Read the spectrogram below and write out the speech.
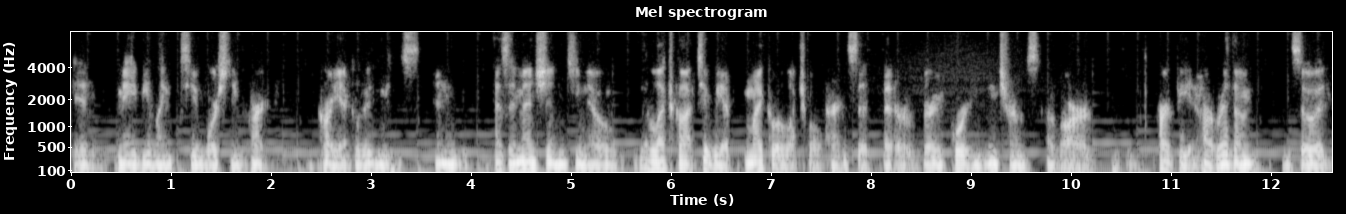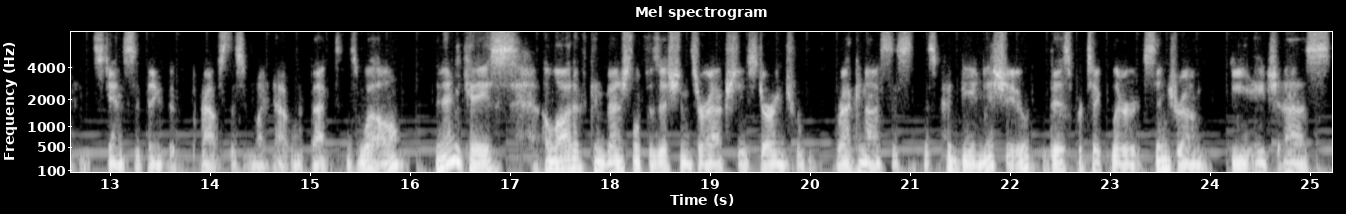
it may be linked to worsening heart cardiac arrhythmias. And as I mentioned, you know, electrical activity, we have micro electrical currents that, that are very important in terms of our heartbeat and heart rhythm. And so it stands to think that perhaps this might have an effect as well. In any case, a lot of conventional physicians are actually starting to recognize this, this could be an issue. This particular syndrome, EHS,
